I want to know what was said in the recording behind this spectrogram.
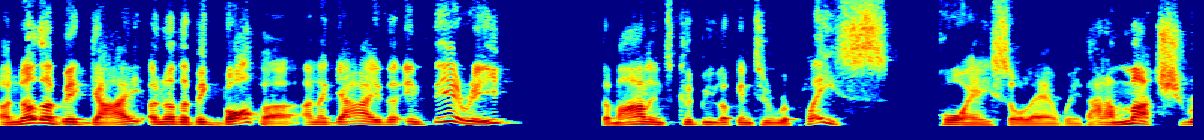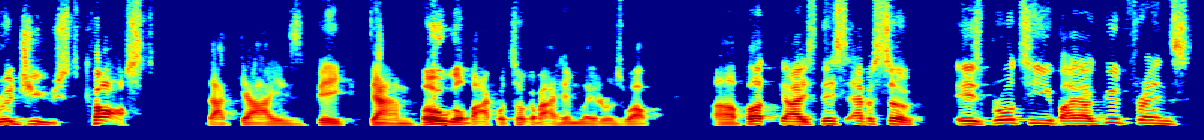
another big guy, another big bopper, and a guy that, in theory, the Marlins could be looking to replace Jorge Soler with at a much reduced cost. That guy is big. Dan Vogelbach. We'll talk about him later as well. Uh, but, guys, this episode is brought to you by our good friends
